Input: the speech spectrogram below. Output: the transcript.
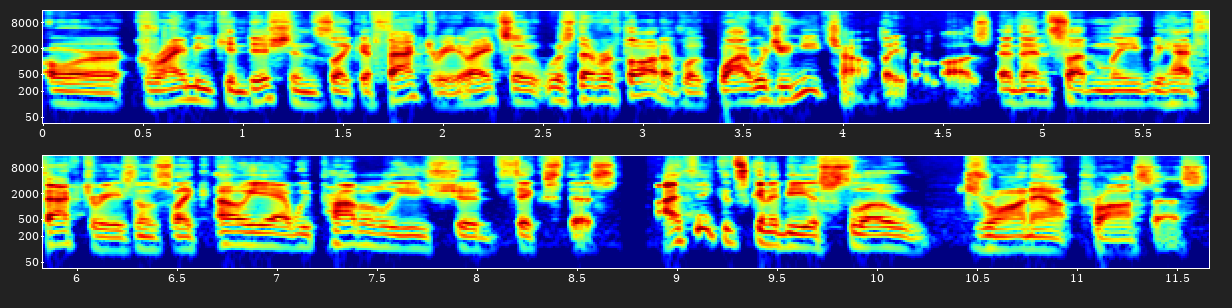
or grimy conditions like a factory, right? So it was never thought of like, why would you need child labor laws? And then suddenly we had factories and it was like, oh yeah, we probably should fix this. I think it's going to be a slow, drawn out process.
